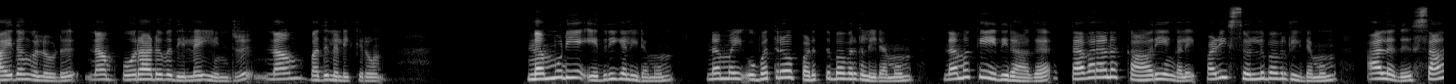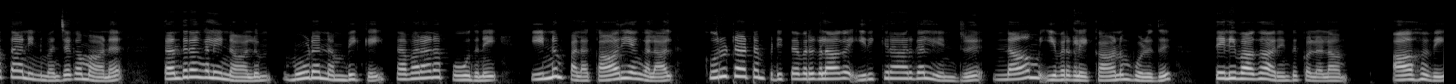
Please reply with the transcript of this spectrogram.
ஆயுதங்களோடு நாம் போராடுவதில்லை என்று நாம் பதிலளிக்கிறோம். நம்முடைய எதிரிகளிடமும் நம்மை உபத்திரவப்படுத்துபவர்களிடமும் நமக்கு எதிராக தவறான காரியங்களை பழி சொல்லுபவர்களிடமும் அல்லது சாத்தானின் வஞ்சகமான தந்திரங்களினாலும் மூட நம்பிக்கை தவறான போதனை இன்னும் பல காரியங்களால் குருட்டாட்டம் பிடித்தவர்களாக இருக்கிறார்கள் என்று நாம் இவர்களை காணும் பொழுது தெளிவாக அறிந்து கொள்ளலாம். ஆகவே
